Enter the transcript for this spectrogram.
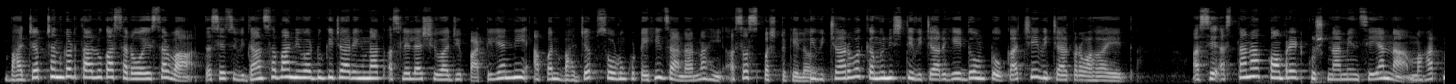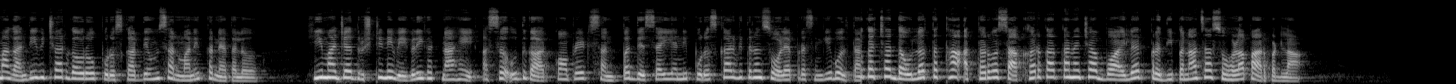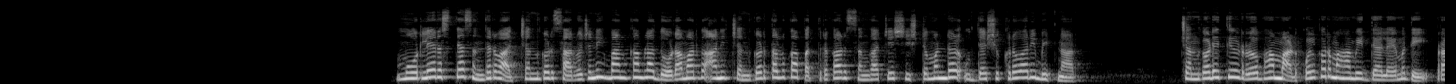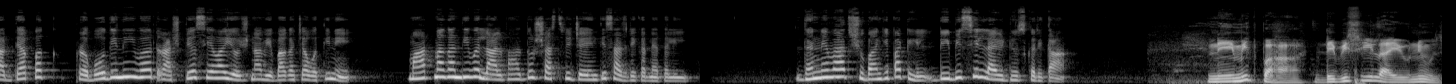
भाजप चंदगड तालुका सर्वय सर्वा तसेच विधानसभा निवडणुकीच्या रिंगणात असलेल्या शिवाजी पाटील यांनी आपण भाजप सोडून कुठेही जाणार नाही असं स्पष्ट केलं. विचार व कम्युनिस्ट विचार हे दोन टोकाचे विचार प्रवाह आहेत. असे असताना कॉम्रेड कृष्णा मेनसे यांना महात्मा गांधी विचार गौरव पुरस्कार देऊन सन्मानित करण्यात आलं. ही माझ्या दृष्टीने वेगळी घटना आहे असं उद्गार कॉम्रेड संपत देसाई यांनी पुरस्कार वितरण सोहळ्याप्रसंगी बोलताना त्याच्या दौलत तथा अथर्व साखर कारखान्याच्या बॉयलर प्रदीपनाचा सोहळा पार पडला. मोर्ले रस्त्यासंदर्भात चंदगड सार्वजनिक बांधकामला दोडामार्ग आणि चंदगड तालुका पत्रकार संघाचे शिष्टमंडळ उद्या शुक्रवारी भेटणार. चंदगड येथील रब हा माडकोलकर महाविद्यालयामध्ये प्राध्यापक प्रबोधिनी व राष्ट्रीय सेवा योजना विभागाच्या वतीने महात्मा गांधी व लालबहादूर शास्त्री जयंती साजरी करण्यात आली. धन्यवाद Shubhangi Patil DBC live news करिता. नियमित पहा डीबीसी लाईव्ह न्यूज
